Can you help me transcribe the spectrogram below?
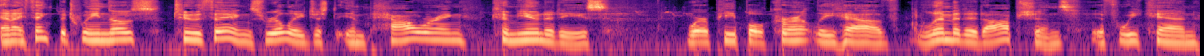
And I think between those two things, really just empowering communities where people currently have limited options, if we can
